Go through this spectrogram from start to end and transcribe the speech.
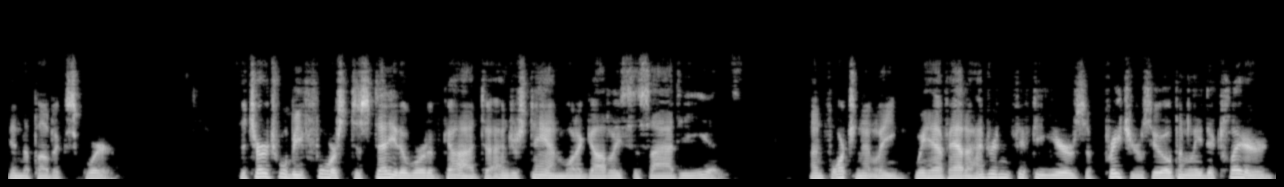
in the public square. The church will be forced to study the Word of God to understand what a godly society is. Unfortunately, we have had 150 years of preachers who openly declared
